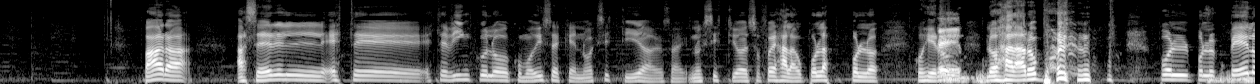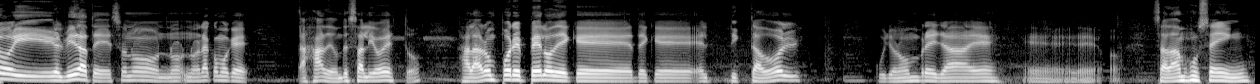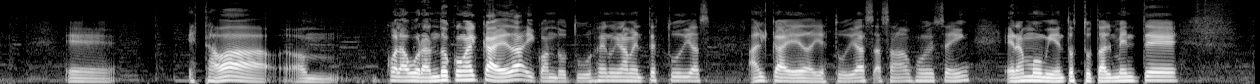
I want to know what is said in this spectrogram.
para hacer este este vínculo, como dices, que no existía, no existió, eso fue jalado por las, por los, cogieron, lo jalaron por, por, por el pelo y olvídate, eso no, no, no era como que ajá, ¿de dónde salió esto? Jalaron por el pelo de que, de que el dictador, cuyo nombre ya es eh, Saddam Hussein, eh, estaba um, colaborando con Al Qaeda y cuando tú genuinamente estudias Al Qaeda y estudias a Saddam Hussein, eran movimientos totalmente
